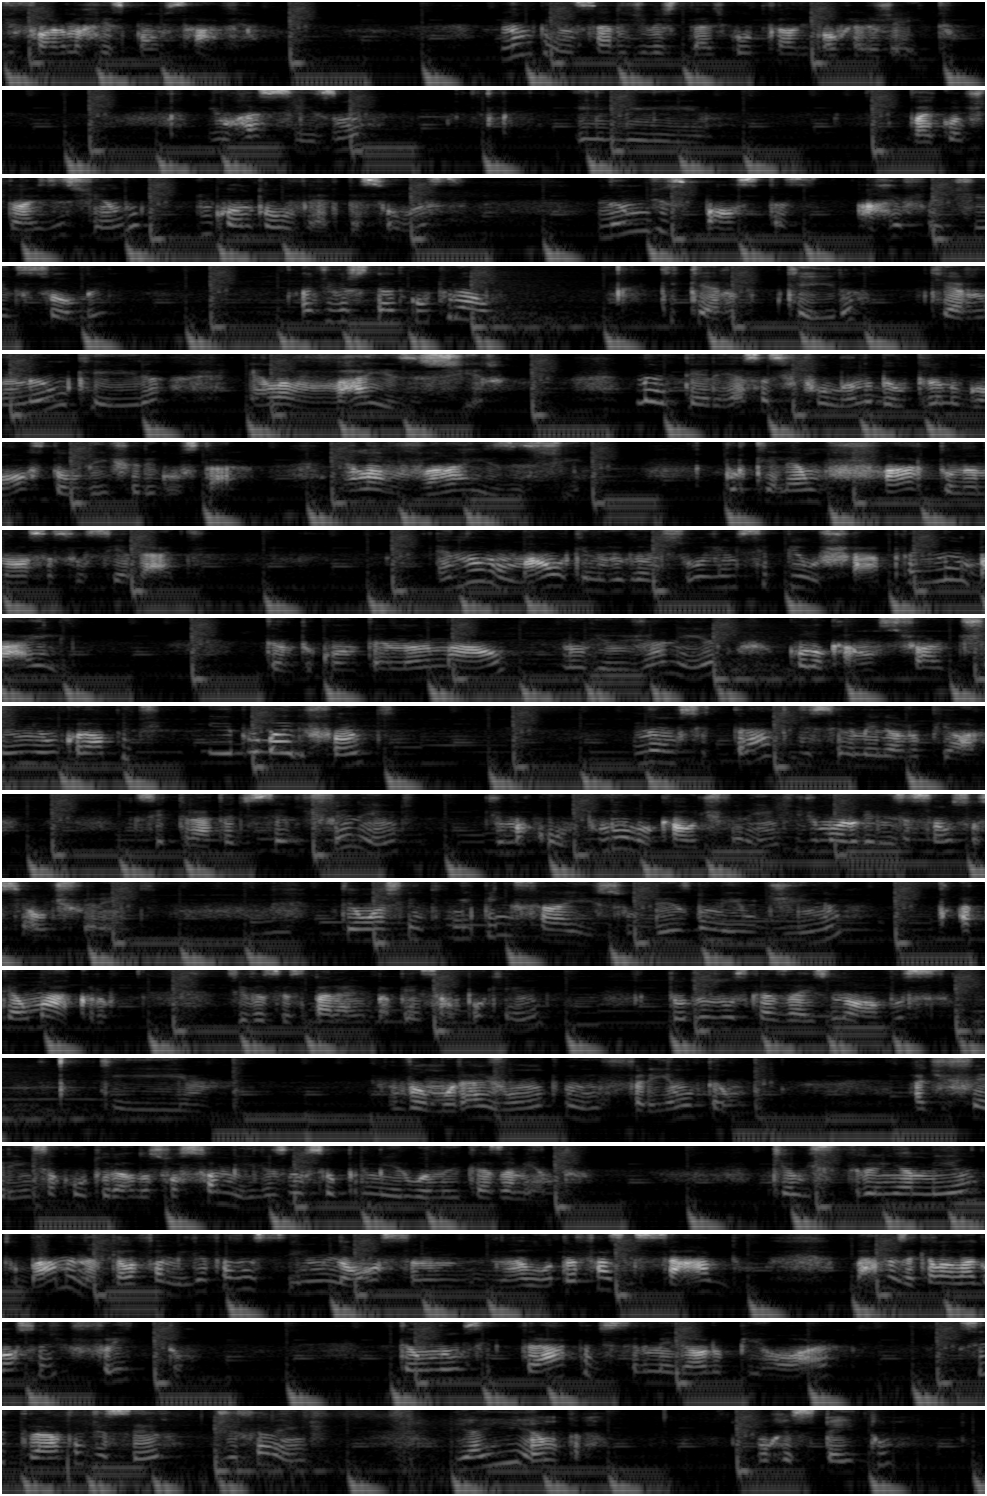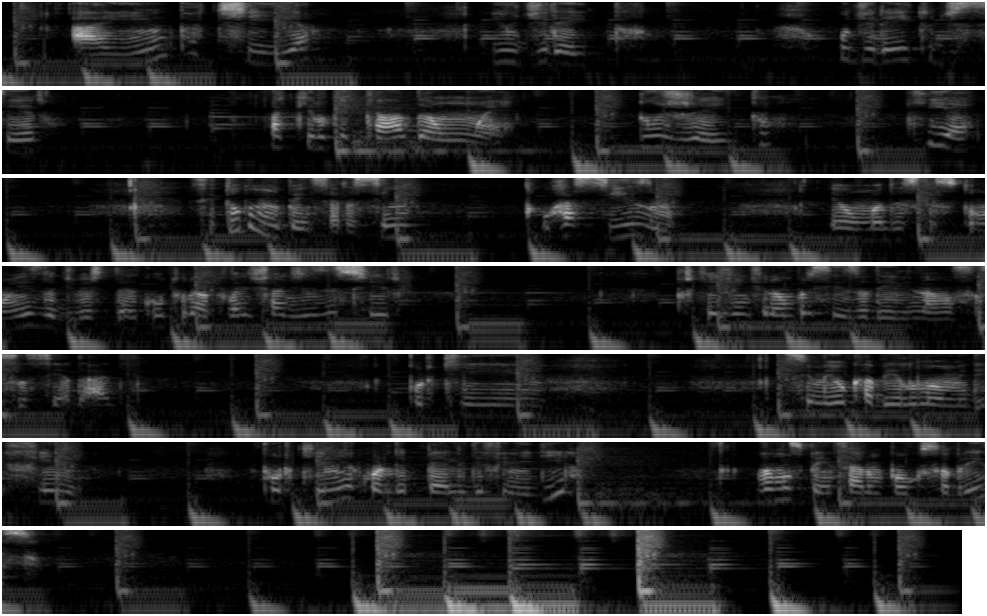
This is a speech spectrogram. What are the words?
de forma responsável. Não pensar a diversidade cultural de qualquer jeito. E o racismo, ele vai continuar existindo enquanto houver pessoas não dispostas a refletir sobre a diversidade cultural, que quer queira, quer não queira, ela vai existir. Não interessa se fulano Beltrano gosta ou deixa de gostar. Ela vai existir, porque ela é um fato na nossa sociedade. É normal que no Rio Grande do Sul a gente se pilchar para ir num baile. Tanto quanto é normal no Rio de Janeiro colocar um shortinho, um cropped e ir pro baile funk. Não se trata de ser melhor ou pior. Se trata de ser diferente, de uma cultura local diferente, de uma organização social diferente. Então, acho que tem que pensar isso desde o miudinho até o macro. Se vocês pararem para pensar um pouquinho, todos os casais novos que vão morar junto enfrentam a diferença cultural das suas famílias no seu primeiro ano de casamento. Que é o estranhamento. Bah, mas naquela família faz assim, nossa, na outra faz assado. Bah, mas aquela lá gosta de frito. Então não se trata de ser melhor ou pior, se trata de ser diferente. E aí entra o respeito, a empatia e o direito. O direito de ser aquilo que cada um é, do jeito que é. Se todo mundo pensar assim, o racismo é uma das questões da diversidade cultural que vai deixar de existir. Porque a gente não precisa dele na nossa sociedade. Porque se meu cabelo não me define, por que minha cor de pele definiria? Vamos pensar um pouco sobre isso?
